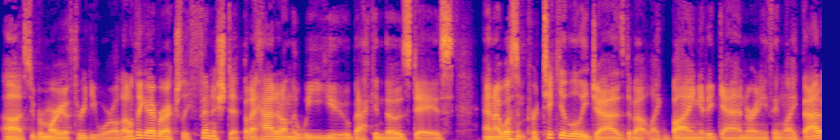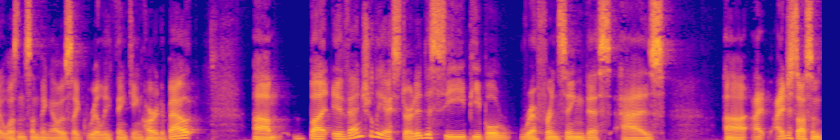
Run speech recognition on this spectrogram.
uh, Super Mario 3D World. I don't think I ever actually finished it, but I had it on the Wii U back in those days. And I wasn't particularly jazzed about like buying it again or anything like that. It wasn't something I was like really thinking hard about. Um, but eventually I started to see people referencing this as, uh, I, I just saw some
